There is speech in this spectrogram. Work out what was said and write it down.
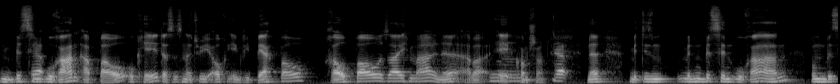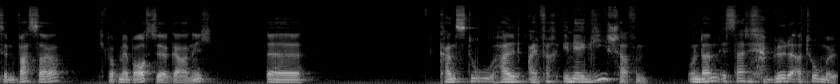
ein bisschen Ja. Uranabbau, okay, das ist natürlich auch irgendwie Bergbau, Raubbau, sag ich mal, ne? Aber ey, Mhm. komm schon. Ja. Ne? Mit diesem, mit ein bisschen Uran und ein bisschen Wasser, ich glaube, mehr brauchst du ja gar nicht, äh, kannst du halt einfach Energie schaffen. Und dann ist da der blöde Atommüll.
